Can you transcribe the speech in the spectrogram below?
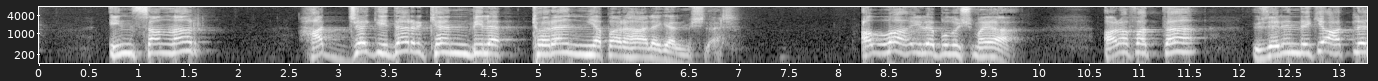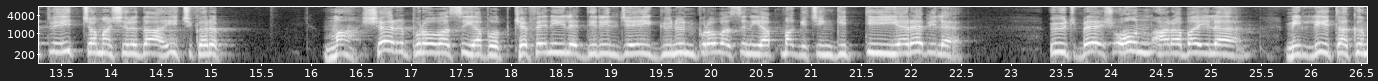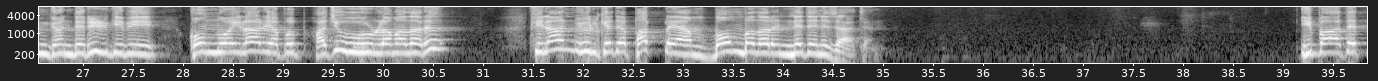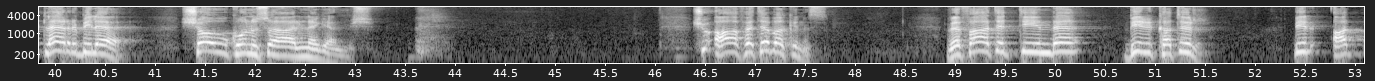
insanlar hacca giderken bile tören yapar hale gelmişler. Allah ile buluşmaya, Arafat'ta üzerindeki atlet ve iç çamaşırı dahi çıkarıp, mahşer provası yapıp, kefeniyle dirileceği günün provasını yapmak için gittiği yere bile, 3, 5, 10 arabayla milli takım gönderir gibi konvoylar yapıp hacı uğurlamaları filan ülkede patlayan bombaların nedeni zaten. İbadetler bile şov konusu haline gelmiş. Şu afete bakınız. Vefat ettiğinde bir katır, bir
